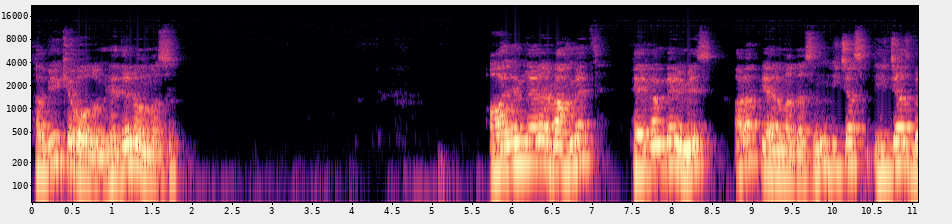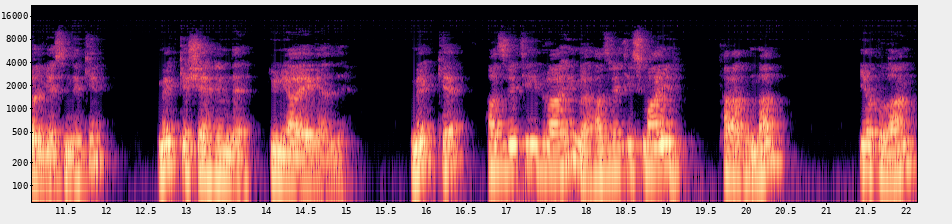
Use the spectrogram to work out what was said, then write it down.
Tabii ki oğlum, neden olmasın? Alemlere rahmet, Peygamberimiz Arap Yarımadası'nın Hicaz, Hicaz bölgesindeki Mekke şehrinde dünyaya geldi. Mekke, Hazreti İbrahim ve Hazreti İsmail tarafından yapılan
